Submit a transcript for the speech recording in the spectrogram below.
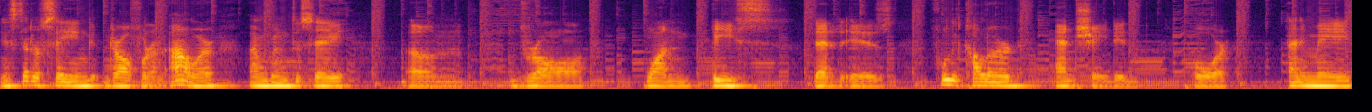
instead of saying draw for an hour, I'm going to say um, draw one piece that is fully colored and shaded, or animate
